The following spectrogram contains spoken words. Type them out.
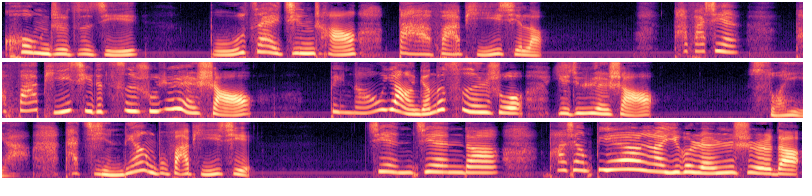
控制自己，不再经常大发脾气了。他发现，他发脾气的次数越少。被挠痒痒的次数也就越少，所以呀，他尽量不发脾气。渐渐的，他像变了一个人似的。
